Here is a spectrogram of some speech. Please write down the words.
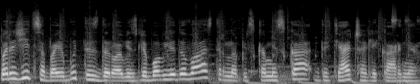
Бережіть себе і будьте здорові! З любов'ю до вас, Тернопільська міська дитяча лікарня.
